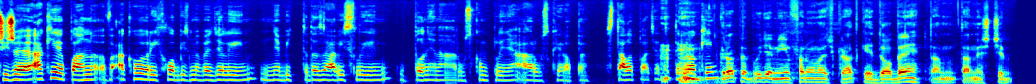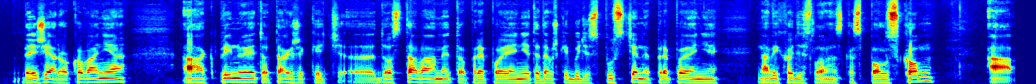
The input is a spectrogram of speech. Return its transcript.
Čiže aký je plán, v ako rýchlo by sme vedeli nebyť teda závislí úplne na ruskom plyne a ruskej rope? Stále platia 3 roky? K rope budem informovať v krátkej dobe. Tam, tam ešte bežia rokovania. A k plynu je to tak, že keď e, dostávame to prepojenie, teda už keď bude spustené prepojenie na východe Slovenska s Polskom a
